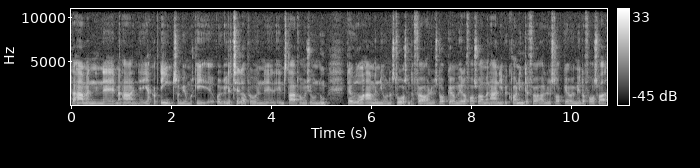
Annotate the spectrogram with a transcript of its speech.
Der har man, øh, man har en øh, Jakob Den, som jo måske øh, rykker lidt tættere på en, øh, en startformation nu. Derudover har man Jonas Thorsen, der før har løst opgaver i midterforsvaret. Man har en Jeppe Grønning, der før har løst opgaver i midterforsvaret.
